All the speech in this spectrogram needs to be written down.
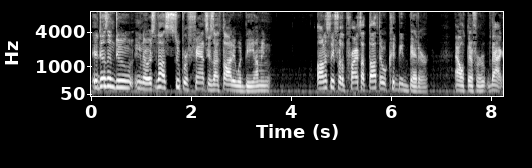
it doesn't do, you know, it's not super fancy as I thought it would be. I mean, honestly, for the price, I thought there could be better. out there for that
